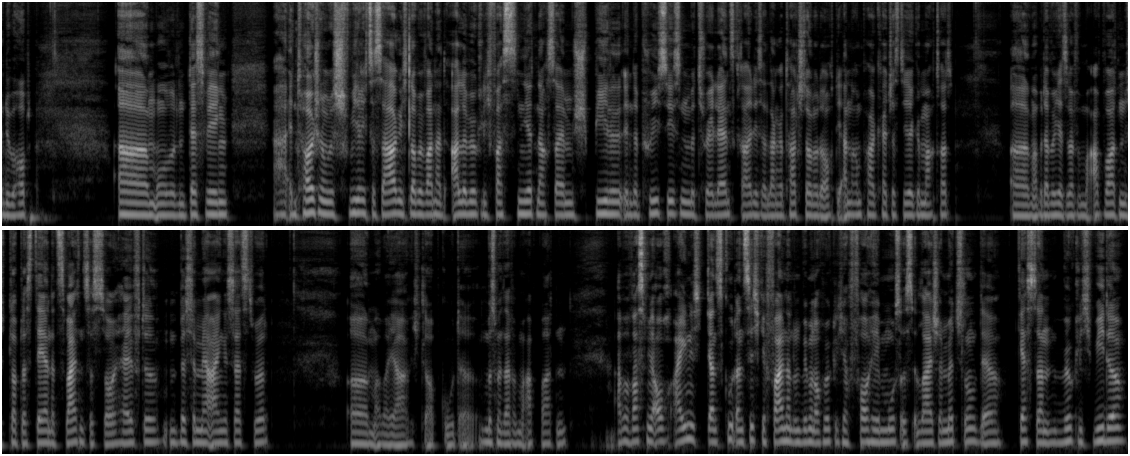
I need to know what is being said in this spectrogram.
Wenn überhaupt. Ähm, und deswegen, Enttäuschung ist schwierig zu sagen. Ich glaube, wir waren halt alle wirklich fasziniert nach seinem Spiel in der Preseason mit Trey Lance, grade dieser lange Touchdown oder auch die anderen paar Catches, die er gemacht hat. Ähm, aber da will ich jetzt einfach mal abwarten. Ich glaube, dass der in der zweiten Saisonhälfte 'n bisschen mehr eingesetzt wird. Ähm, aber ja, ich glaube, gut, da müssen wir jetzt einfach mal abwarten. Aber was mir auch eigentlich ganz gut an sich gefallen hat und wen man auch wirklich hervorheben muss, ist Elijah Mitchell, der gestern wirklich wieder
